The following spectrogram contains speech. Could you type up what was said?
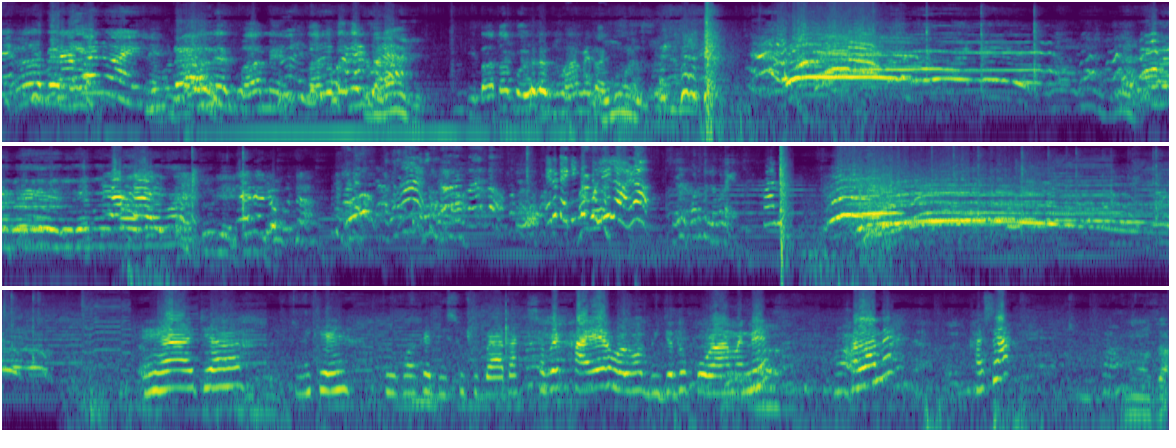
দে ফুটাবই নোৱাৰিলে কিবা এটা কৰিবলৈ ভৰামে তাকো এতিয়া এনেকে দিছো কিবা এটা। চবে খায়ে হ'ল মই ভিডিঅ'টো কৰা মানে। খালানে? খাইছা? মজা।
